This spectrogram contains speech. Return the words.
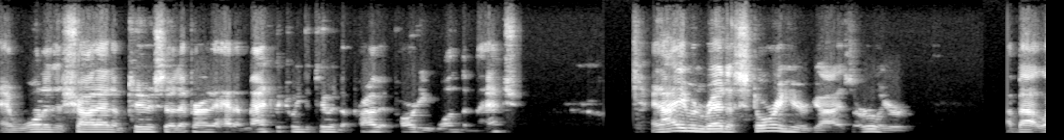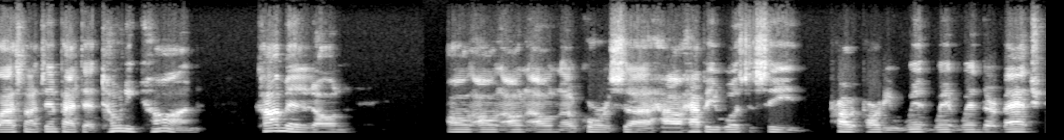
and wanted a shot at them too. So they apparently had a match between the two, and the Private Party won the match. And I even read a story here, guys, earlier about last night's impact that Tony Khan commented on on on on, on of course uh, how happy he was to see Private Party win win win their match,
